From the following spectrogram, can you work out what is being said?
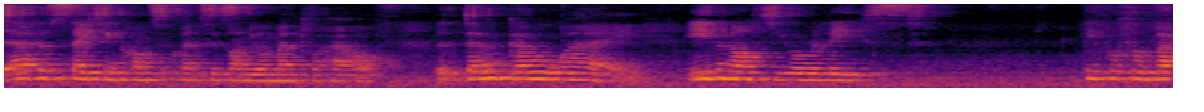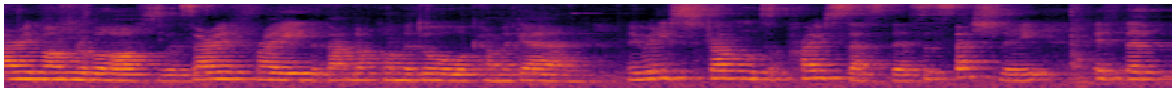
devastating consequences on your mental health that don't go away even after you're released. People feel very vulnerable afterwards, very afraid that that knock on the door will come again. They really struggle to process this, especially if the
